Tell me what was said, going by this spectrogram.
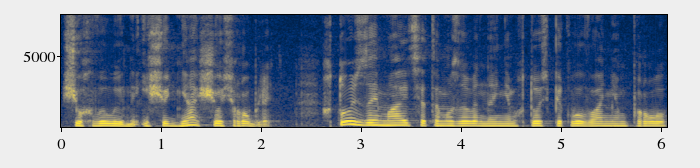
щохвилини і щодня щось роблять. Хтось займається там озелененням, хтось піклуванням про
